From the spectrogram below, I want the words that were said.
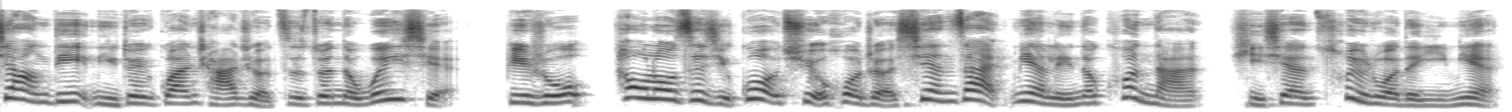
降低你对观察者自尊的威胁。比如透露自己过去或者现在面临的困难，体现脆弱的一面，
